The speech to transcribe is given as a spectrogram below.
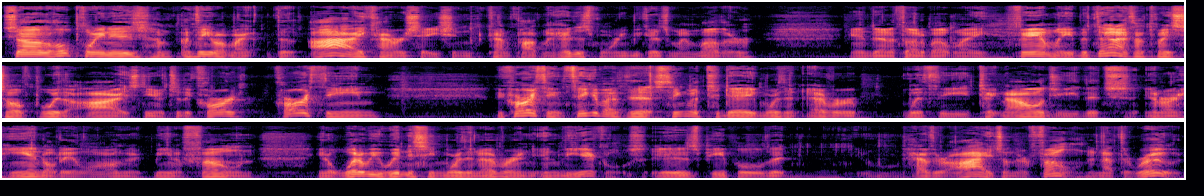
so the whole point is I'm, I'm thinking about my, the eye conversation kind of popped my head this morning because of my mother. And then I thought about my family, but then I thought to myself, boy, the eyes, you know, to the car, car theme, the car theme, think about this, think about today more than ever with the technology that's in our hand all day long, being a phone, you know, what are we witnessing more than ever in, in vehicles is people that have their eyes on their phone and not the road.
